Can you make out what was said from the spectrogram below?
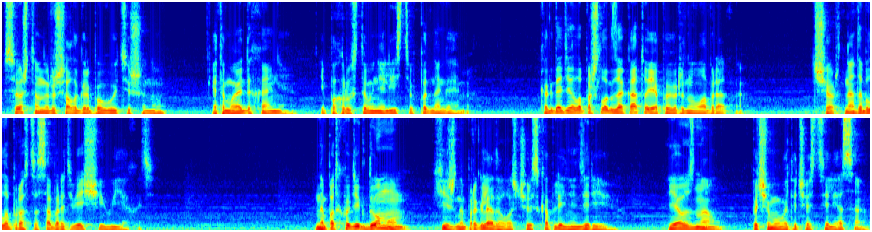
Все, что нарушало гробовую тишину, это мое дыхание и похрустывание листьев под ногами. Когда дело пошло к закату, я повернул обратно. Черт, надо было просто собрать вещи и уехать. На подходе к дому хижина проглядывалась через скопление деревьев. Я узнал, почему в этой части леса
